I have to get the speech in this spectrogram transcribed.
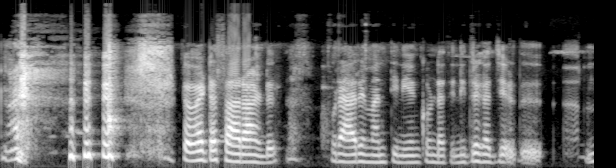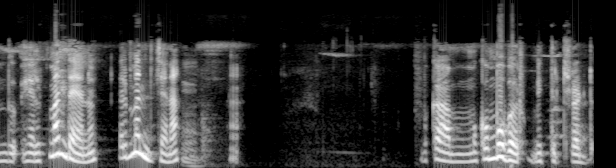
ಟೊಮೆಟೊ ಸಾರ ಅಂಡು ಪುರಾರೆ ಮಂತೀನಿ ಹೆಂಕೊಂಡತಿ ನಿದ್ರೆ ಗಜ್ಜೆ ಹಿಡ್ದು ಒಂದು ಹೆಲ್ಪ್ ಮಂದೇನು ಹೆಲ್ಪ್ ಮಂದಿ ಜನ ಕೊಂಬು ಬರು ಮಿತ್ತಿಟ್ಟು ರಡ್ಡು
